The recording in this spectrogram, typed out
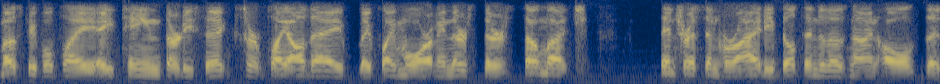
most people play 18, 36 or play all day. They play more. I mean, there's there's so much interest and variety built into those nine holes that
